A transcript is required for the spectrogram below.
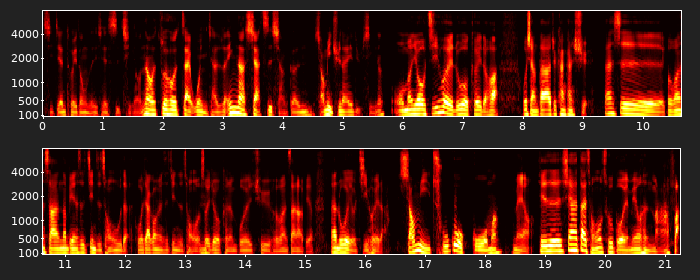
期间推动的一些事情哦。那我最后再问一下，就是哎，那下次想跟小米去哪里旅行呢？我们有机会，如果可以的话，我想大家去看看雪。但是合欢山那边是禁止宠物的，国家公园是禁止宠物，嗯，所以就可能不会去合欢山那边。但如果有机会啦，小米出过国吗？没有。其实现在带宠物出国也没有很麻烦，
